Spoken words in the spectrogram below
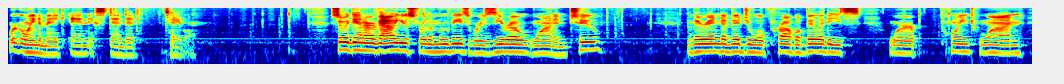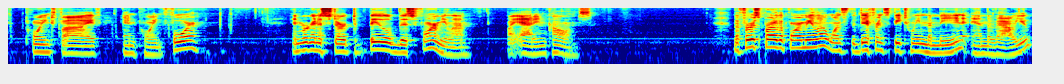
we're going to make an extended table. So again, our values for the movies were 0, 1, and 2. Their individual probabilities were 0.1, 0.5, and 0.4. And we're going to start to build this formula by adding columns. The first part of the formula wants the difference between the mean and the value.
